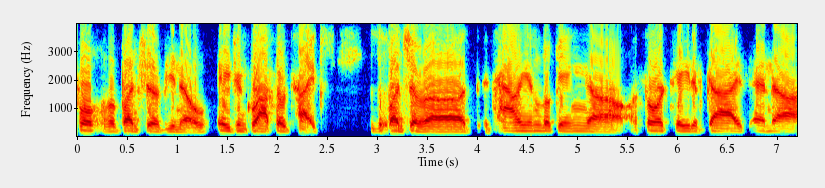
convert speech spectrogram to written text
full of a bunch of you know Agent Grasso types. There's a bunch of uh, Italian-looking, uh, authoritative guys, and uh,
